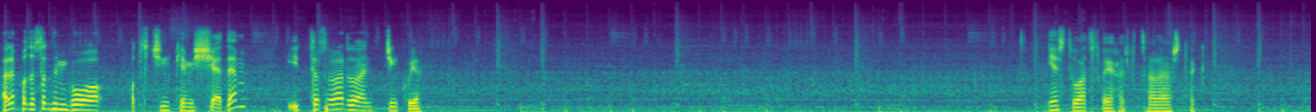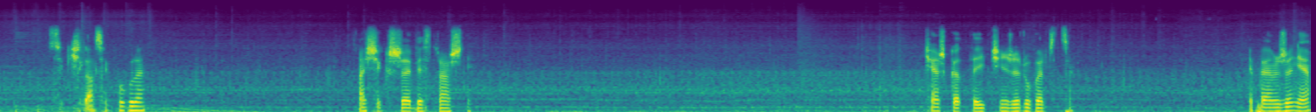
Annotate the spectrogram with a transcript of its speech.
Ale pod ostatnim było odcinkiem 7 i to za bardzo dziękuję. Nie jest tu łatwo jechać wcale aż tak. Jest jakiś lasek w ogóle. A się grzebie strasznie. Ciężko tej ciężaróweczce. Nie powiem, że nie.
